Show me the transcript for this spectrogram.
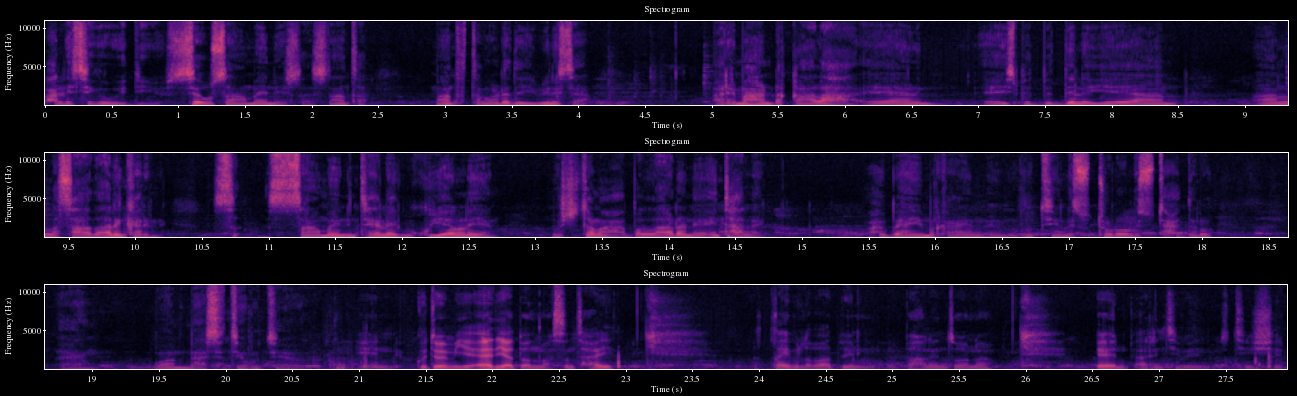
wax laysaga weydiiyo. Se u saameynayso islaanta maanta tamaandhada iibinaysaa arrimahan dhaqaalaha ee isbedbedelaya ee aan la saadaalin karin sa- saameyn intee leeg ku yeelanayaan mujtamaca ballaadhan ee intaa leeg. Waxay baahan yihiin markaa in runtii laisu turo laisu taxadaro. Eh, waan mahadsantihin runtii. Gudoomiye aad iyo aad baad mahadsan tahay qayb labaad baynu u baahnayn doonaa Een, arrintii bayn tiishir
